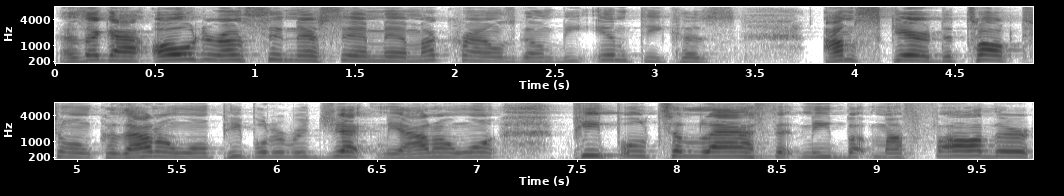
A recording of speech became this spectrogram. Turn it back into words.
As I got older, I'm sitting there saying, man, my crown's going to be empty because I'm scared to talk to him because I don't want people to reject me. I don't want people to laugh at me. But my father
